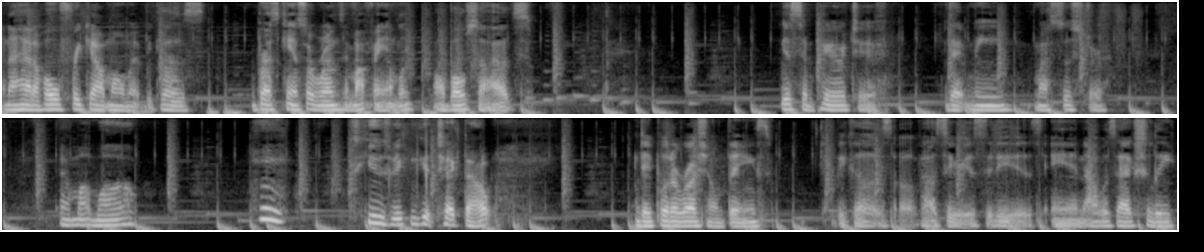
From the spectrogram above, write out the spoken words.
And I had a whole freak out moment because breast cancer runs in my family on both sides. It's imperative that me, my sister, and my mom, excuse me, can get checked out. They put a rush on things because of how serious it is. And I was actually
